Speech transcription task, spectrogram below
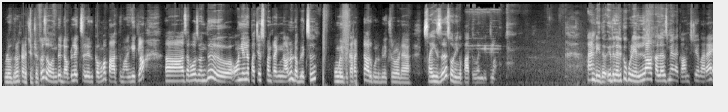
இவ்வளோ தூரம் கிடைச்சிட்டு இருக்கு ஸோ வந்து டபுள் எக்ஸல் இருக்கவங்க பார்த்து வாங்கிக்கலாம். சப்போஸ் வந்து ஆன்லைனில் பர்ச்சேஸ் பண்ணுறீங்கனாலும் டபுள் எக்ஸல் உங்களுக்கு கரெக்டாக இருக்கும் டபுள் எக்ஸலோட சைஸு ஸோ நீங்கள் பார்த்து வாங்கிக்கலாம். அண்ட் இது இதில் இருக்கக்கூடிய எல்லா கலர்ஸுமே எனக்கு காமிச்சிட்டே வரேன்.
